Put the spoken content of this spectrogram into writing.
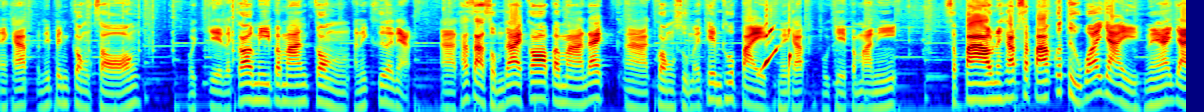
นะครับอันนี้เป็นกล่อง 2 โอเค แล้วก็มีประมาณกล่องอันนี้คืออะไรเนี่ยอ่าถ้าสะสมได้ก็ประมาณได้อ่ากล่องสุ่ม item ทั่วไปนะครับโอเค ประมาณนี้ spawn นะครับ spawn ก็ถือว่าใหญ่นะฮะใหญ่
